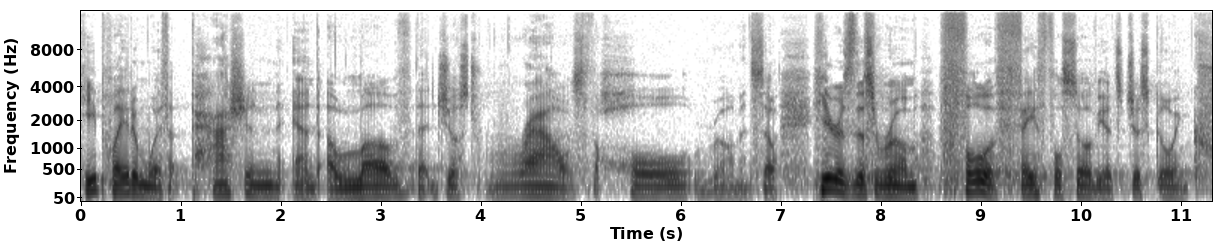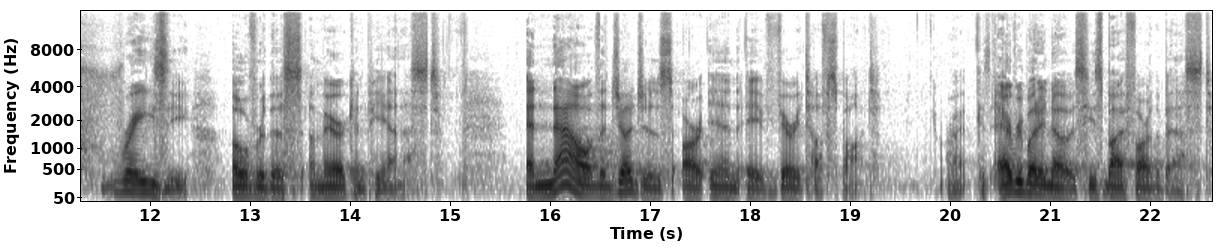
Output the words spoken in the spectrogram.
He played them with a passion and a love that just roused the whole room. And so here is this room full of faithful Soviets just going crazy over this American pianist. And now the judges are in a very tough spot, right? Because everybody knows he's by far the best.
